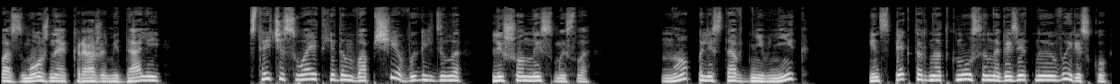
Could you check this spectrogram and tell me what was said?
возможная кража медалей. Встреча с Уайтхедом вообще выглядела лишенной смысла. Но, полистав дневник, инспектор наткнулся на газетную вырезку,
